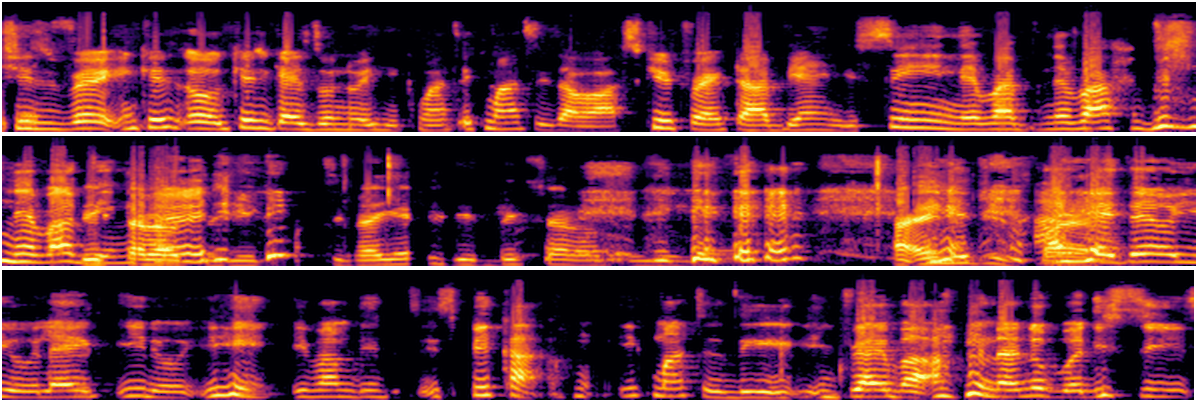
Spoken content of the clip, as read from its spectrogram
She's very. In case, oh, in case you guys don't know Ikmat, Ikmat is our script writer behind the scene. Never, never, never Big been heard. If I get this, big shout out to you. Her energy is I can tell you, like, you know, if I'm the speaker, Ikmat is the driver that nobody sees.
